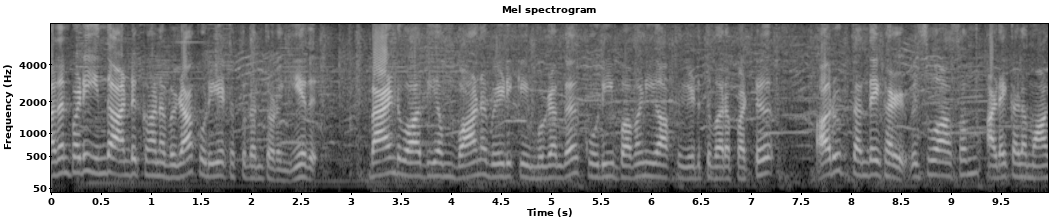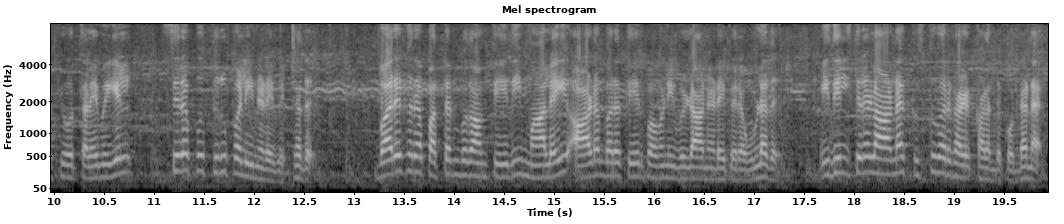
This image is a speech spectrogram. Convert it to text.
அதன்படி இந்த ஆண்டுக்கான விழா கொடியேற்றத்துடன் தொடங்கியது. பேண்ட் வாத்தியம் வான வேடிக்கை முழங்க கொடி பவனியாக எடுத்து வரப்பட்டு அருட்தந்தைகள் விசுவாசம் அடைக்கலம் ஆகியோர் தலைமையில் சிறப்பு திருப்பலி நடைபெற்றது. வருகிற பத்தொன்பதாம் தேதி மாலை ஆடம்பர தேர்பவனி விழா நடைபெற உள்ளது இதில் திரளான கிறிஸ்துவர்கள் கலந்து கொண்டனர்.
